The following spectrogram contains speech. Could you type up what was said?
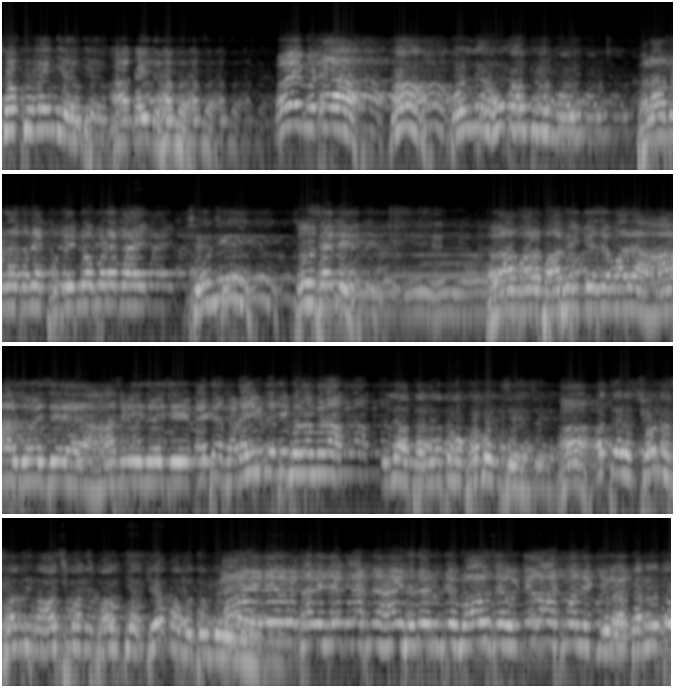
સોખું કહી દીધું હા કહી દો. હા ઓય મોટા! હા બોલને હું કામ પડ્યું મારું ભલા મને તને ખબર ન પડે કાઈ? છે ની શું છે ને હવે મારા ભાભી કે છે મારે હાર જોઈ છે હાંસડી જોઈ છે. કઈ ત્યાં સડાયું નથી ભલા ભલા. એટલે તને તો ખબર છે. હા. અત્યારે સોના ચાંદીના આસમાને ભાવ ત્યાં કેમ આ બધું આ લેવું એને હવે ખાલી એક લાખ ને સાઠ રૂપિયા ભાવ છે ક્યાં આસમાન લઈ ગયો? તને તો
